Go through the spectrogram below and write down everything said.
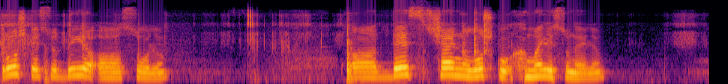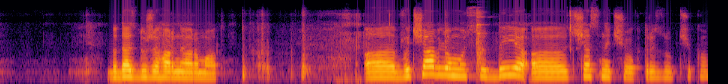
трошки сюди е, солі, десь чайну ложку хмелі сунелі. Додасть дуже гарний аромат. Вичавлюємо сюди часничок, три зубчика.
